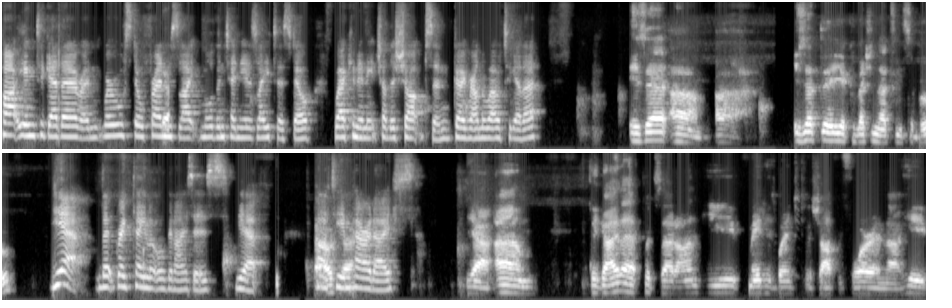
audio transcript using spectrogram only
partying together. And we're all still friends, yeah. like more than 10 years later, still working in each other's shops and going around the world together. Is that um uh, is that the convention that's in Cebu? Yeah, that Greg Taylor organizes. Yeah. Party okay. in Paradise. Yeah. Um, the guy that puts that on, he made his way into the shop before, and uh, he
